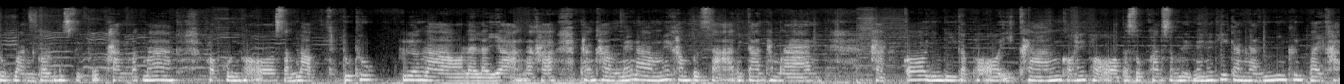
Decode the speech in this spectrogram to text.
ทุกวันก็รู้สึกผูกพันมากๆ ขอบคุณพอสำหรับทุกๆเรื่องราวหลาย ๆ อย่างนะคะ ทั้งคำแนะนำให้คำปรึกษาในการทำงาน ก็ยินดีกับพออีกครั้ง ขอให้พอประสบความสำเร็จในหน้าที่การงานยิ่งขึ้นไปค่ะ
